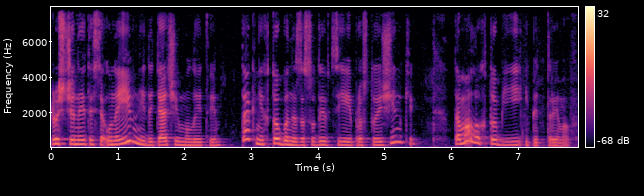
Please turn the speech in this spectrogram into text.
розчинитися у наївній дитячій молитві. Так ніхто би не засудив цієї простої жінки, та мало хто б її і підтримав.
